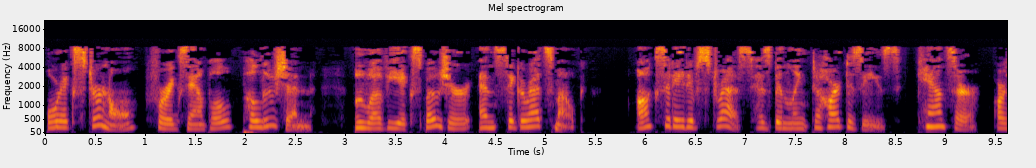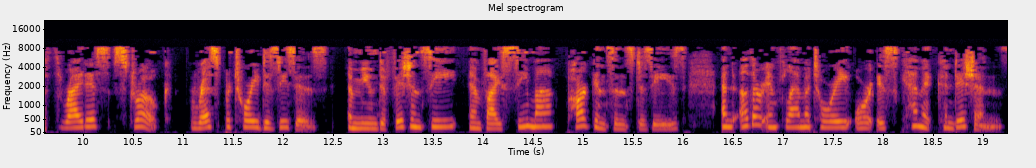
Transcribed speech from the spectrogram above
or external, for example, pollution, UV exposure, and cigarette smoke. Oxidative stress has been linked to heart disease, cancer, arthritis, stroke, respiratory diseases, immune deficiency, emphysema, Parkinson's disease, and other inflammatory or ischemic conditions.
